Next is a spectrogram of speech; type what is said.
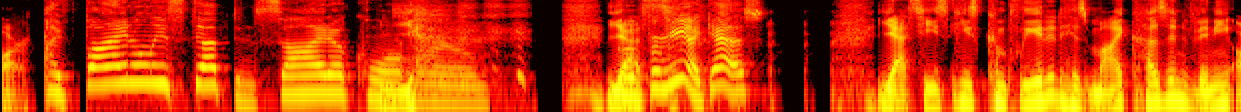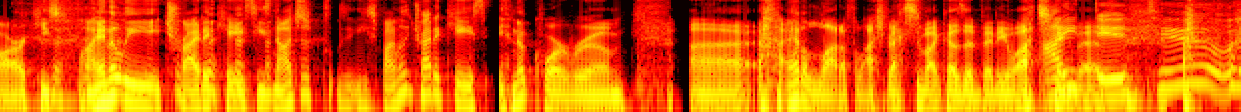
arc. I finally stepped inside a courtroom. Yes. Good for me, I guess. Yes, he's he's completed his my cousin Vinny arc. He's finally tried a case. He's not just he's finally tried a case in a courtroom. Uh, I had a lot of flashbacks to my cousin Vinny watching I this. did too.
